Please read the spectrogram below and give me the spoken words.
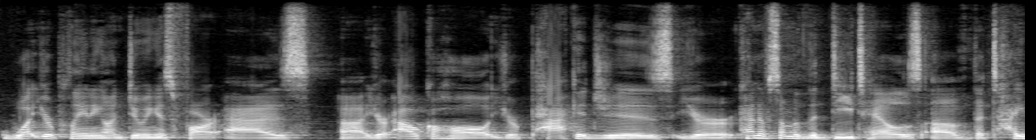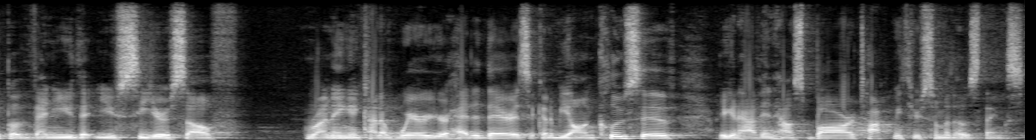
what you're planning on doing as far as uh, your alcohol, your packages, your kind of some of the details of the type of venue that you see yourself running and kind of where you're headed there. Is it going to be all inclusive? Are you going to have in-house bar? Talk me through some of those things.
